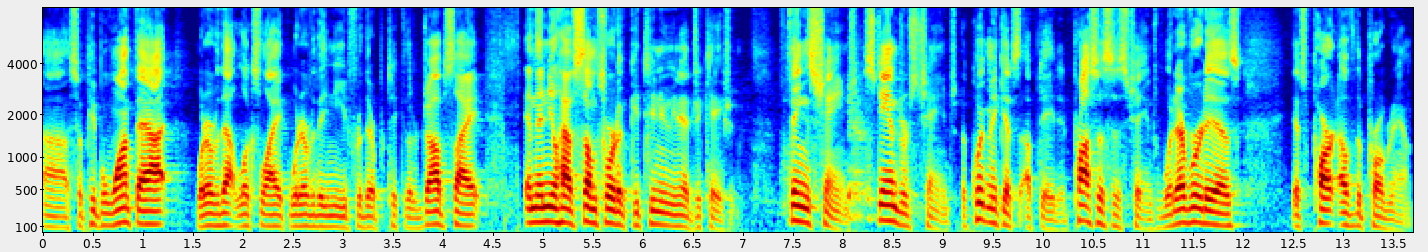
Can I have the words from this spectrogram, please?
Uh, so people want that, whatever that looks like, whatever they need for their particular job site. And then you'll have some sort of continuing education things change, standards change, equipment gets updated, processes change, whatever it is, it's part of the program.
